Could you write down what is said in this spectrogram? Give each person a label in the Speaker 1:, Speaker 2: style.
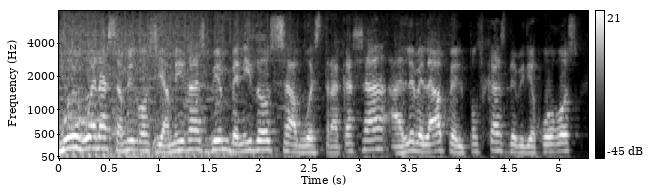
Speaker 1: Muy buenas amigos y amigas, bienvenidos a vuestra casa, a Level Up, el podcast de videojuegos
